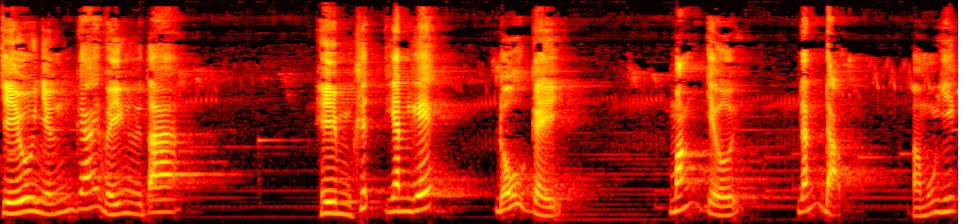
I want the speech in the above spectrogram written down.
chịu những cái bị người ta hiềm khích, ganh ghét, đố kỵ, mắng chửi, đánh đập và muốn giết.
